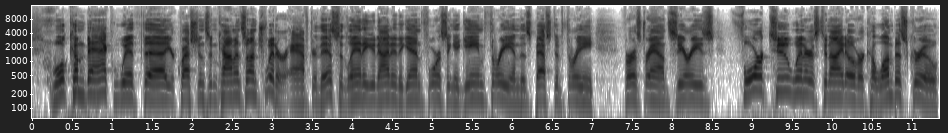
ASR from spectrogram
we'll come back with uh, your questions and comments on Twitter after this. Atlanta United again forcing a game three in this best of three first round series. 4 2 winners tonight over Columbus Crew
